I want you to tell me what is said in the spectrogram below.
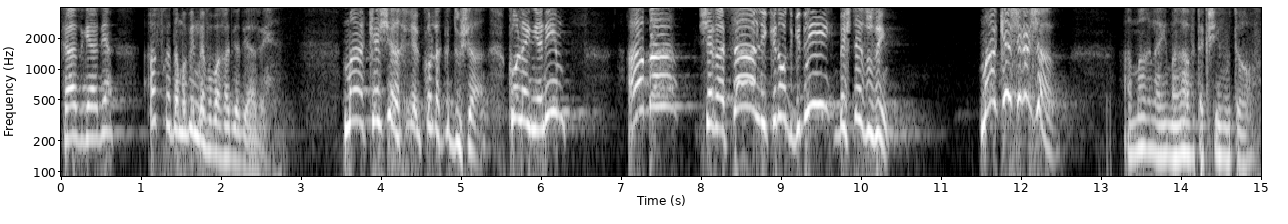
חד גדיא. אף אחד לא מבין מאיפה בא חד גדיא הזה. מה הקשר אחרי כל הקדושה? כל העניינים? אבא שרצה לקנות גדי בשתי זוזים. מה הקשר עכשיו? אמר להם הרב, תקשיבו טוב,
